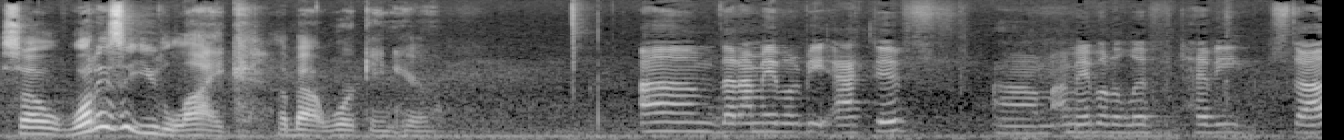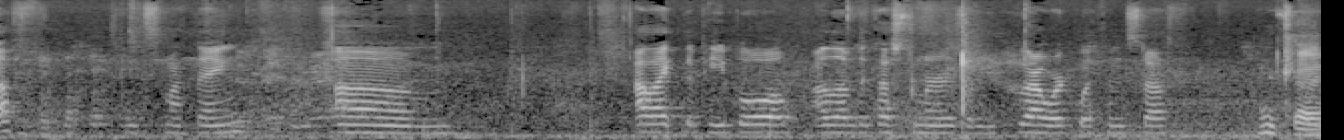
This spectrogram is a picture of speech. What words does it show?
So, what is it you like about working here? Um, that I'm able to be active. Um, I'm able to lift heavy stuff. It's my thing. Um, I like the people. I love the customers and who I work with and stuff. Okay.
